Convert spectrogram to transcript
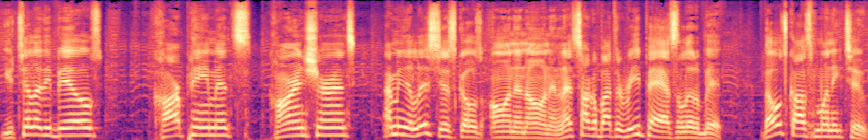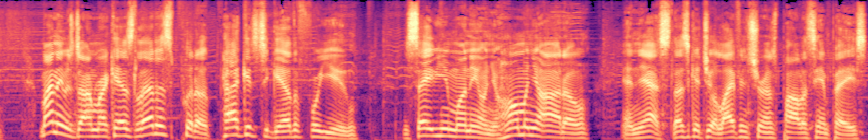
utility bills, car payments, car insurance. I mean, the list just goes on and on. And let's talk about the repass a little bit. Those cost money too. My name is Don Marquez. Let us put a package together for you to save you money on your home and your auto. And yes, let's get you a life insurance policy in place.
